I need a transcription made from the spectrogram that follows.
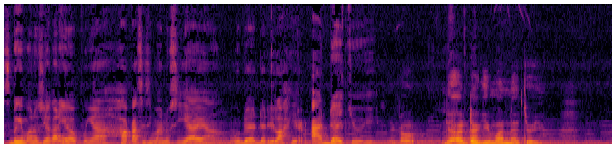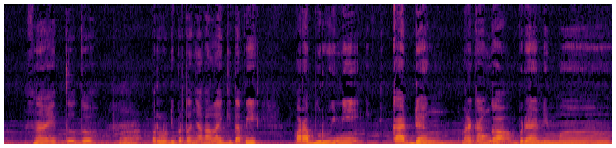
sebagai manusia kan ya punya hak asasi manusia yang udah dari lahir ada cuy. Ya kalau nggak ada gimana cuy? Nah itu tuh Nah, perlu dipertanyakan lagi. Tapi para buruh ini kadang mereka nggak berani me-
